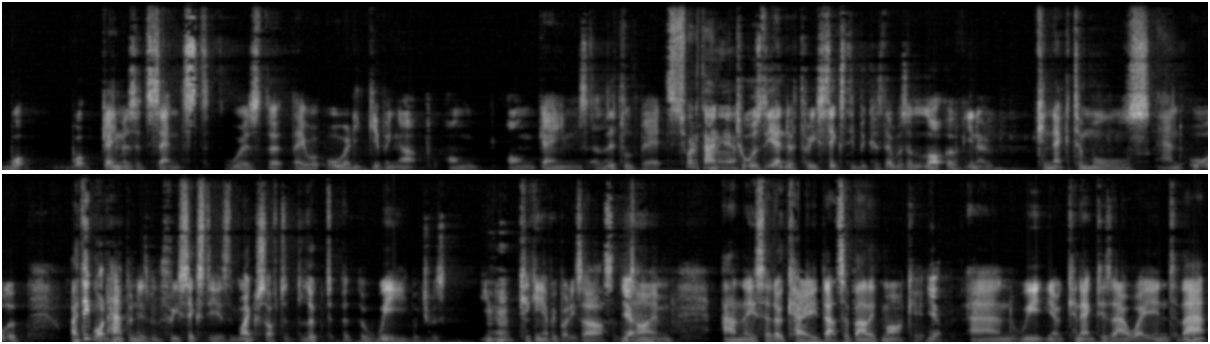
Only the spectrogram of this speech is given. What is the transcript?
what what gamers had sensed was that they were already giving up on on games a little bit sort of kind of yeah. towards the end of 360 because there was a lot of you know Kinectimals and all of. I think what happened is with 360 is that Microsoft had looked at the Wii, which was you know mm-hmm. kicking everybody's ass at the Yeah. time, and they said, okay, that's a valid market, Yep. And we you know Kinect is our way into that.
